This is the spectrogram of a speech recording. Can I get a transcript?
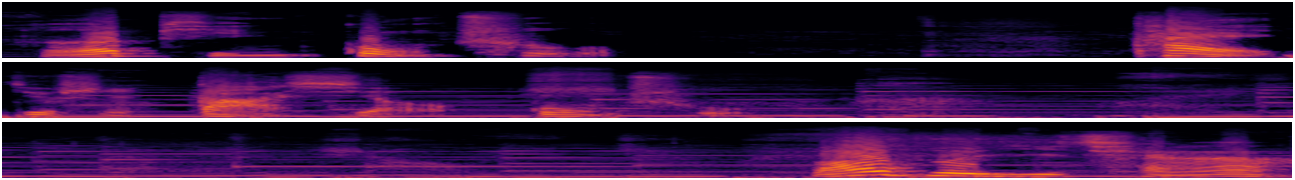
和平共处。泰就是大小共处啊。老子以前啊，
